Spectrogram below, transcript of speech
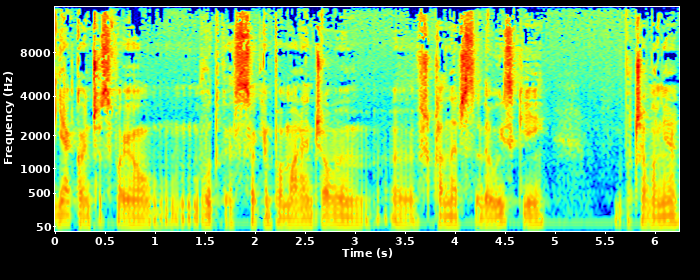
Ja kończę swoją wódkę z sokiem pomarańczowym w szklaneczce do whisky, bo czemu nie?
